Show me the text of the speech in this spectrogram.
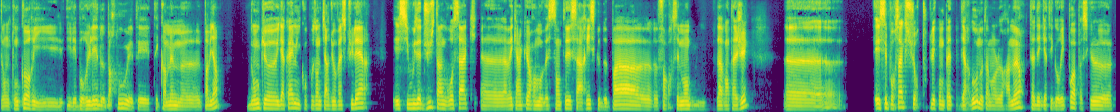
ton, ton corps il, il est brûlé de partout et t'es es quand même euh, pas bien. Donc il y a quand même une composante cardiovasculaire. Et si vous êtes juste un gros sac avec un cœur en mauvaise santé, ça risque de pas forcément vous avantager. Euh, et c'est pour ça que sur toutes les compétitions d'ergo, notamment le rameur, tu as des catégories de poids parce que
